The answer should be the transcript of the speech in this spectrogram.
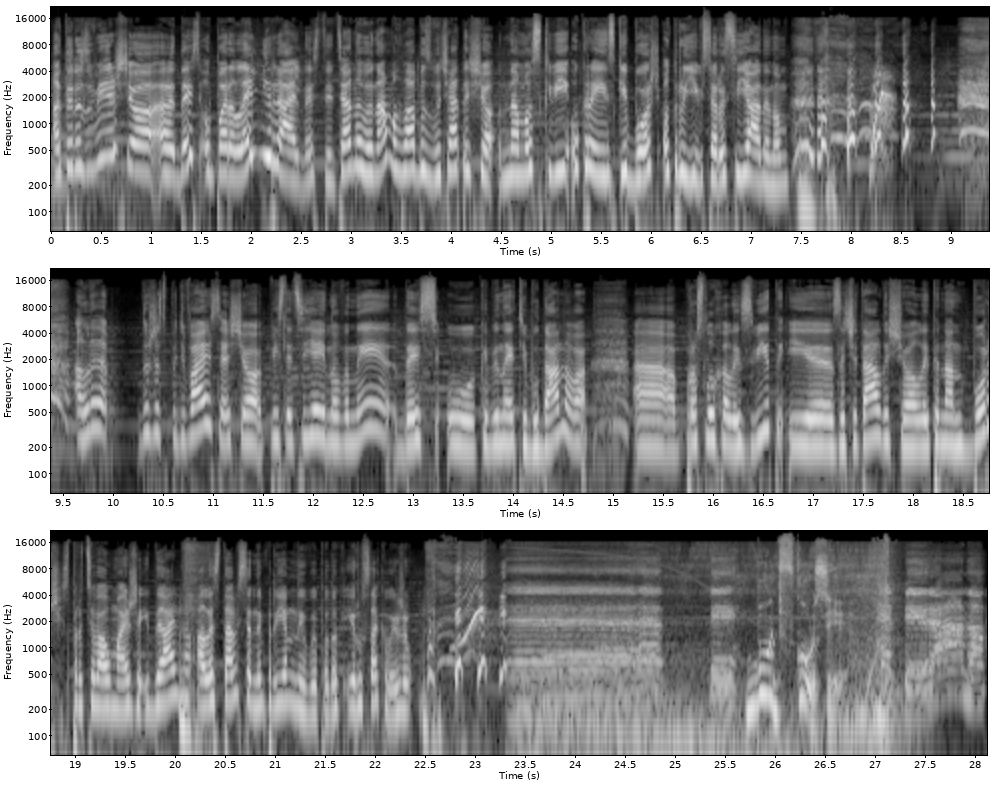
А ти розумієш, що е, десь у паралельній реальності ця новина могла би звучати, що на Москві український борщ отруївся росіянином. Але дуже сподіваюся, що після цієї новини десь у кабінеті Буданова е, прослухали звіт і зачитали, що лейтенант Борщ спрацював майже ідеально, але стався неприємний випадок, і русак вижив. Будь в курсі. Happy ранок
